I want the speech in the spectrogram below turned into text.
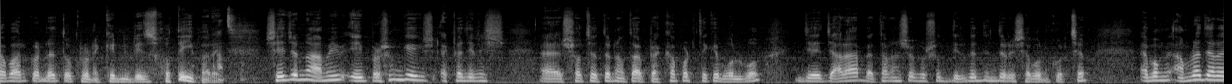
ব্যবহার করলে তো ক্রনিক কিডনি ডিজিজ হতেই পারে। আচ্ছা। সেই জন্য আমি এই প্রসঙ্গে একটা জিনিস সচেতনতার প্রেক্ষাপট থেকে বলব যে যারা ব্যথানাশক ওষুধ দীর্ঘদিন ধরে সেবন করছেন এবং আমরা যারা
